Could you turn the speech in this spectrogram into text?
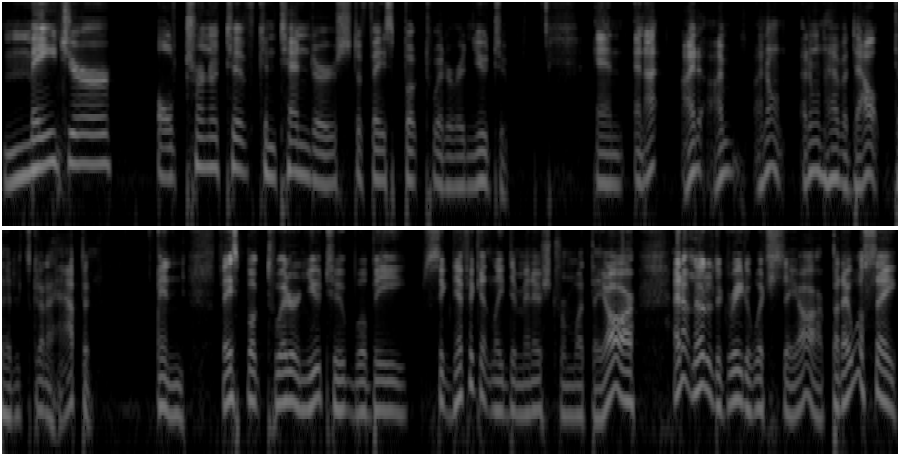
major alternative contenders to Facebook, Twitter, and YouTube. And and I I I'm I don't I don't have a doubt that it's going to happen. And Facebook, Twitter, and YouTube will be significantly diminished from what they are. I don't know the degree to which they are, but I will say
